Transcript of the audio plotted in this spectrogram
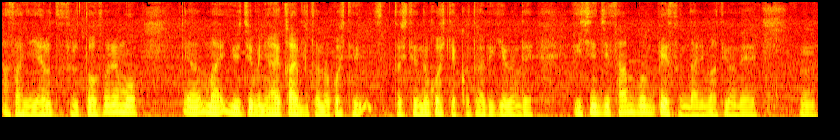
朝にやるとするとそれもまあ、YouTube にアーカイブと残してとして残していくことができるんで1日3本ペースになりますよね。うん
